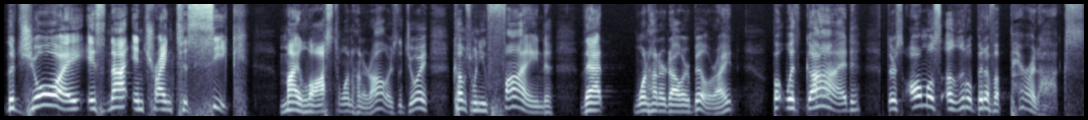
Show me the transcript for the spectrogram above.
The joy is not in trying to seek my lost $100. The joy comes when you find that $100 bill, right? But with God, there's almost a little bit of a paradox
